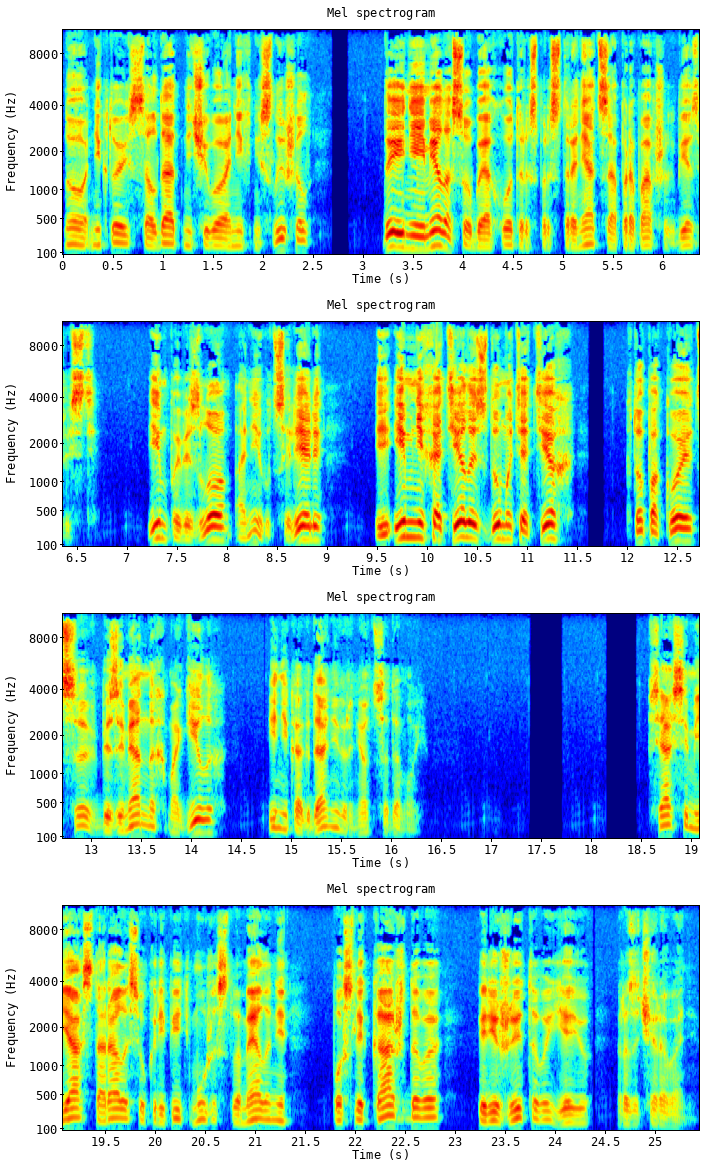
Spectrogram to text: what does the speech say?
но никто из солдат ничего о них не слышал, да и не имел особой охоты распространяться о пропавших без вести. Им повезло, они уцелели, и им не хотелось думать о тех, кто покоится в безымянных могилах и никогда не вернется домой. Вся семья старалась укрепить мужество Мелани после каждого пережитого ею разочарования.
